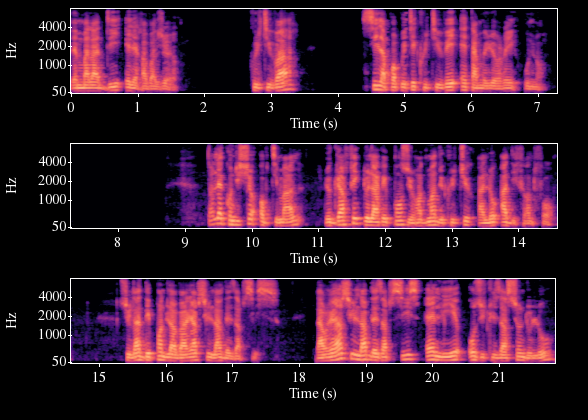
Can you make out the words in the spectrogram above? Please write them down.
les maladies et les ravageurs. Cultivar, si la propriété cultivée est améliorée ou non. Dans les conditions optimales, le graphique de la réponse du rendement de culture à l'eau a différentes formes. Cela dépend de la variable sur l'arbre des abscisses. La variable sur l'arbre des abscisses est liée aux utilisations de l'eau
